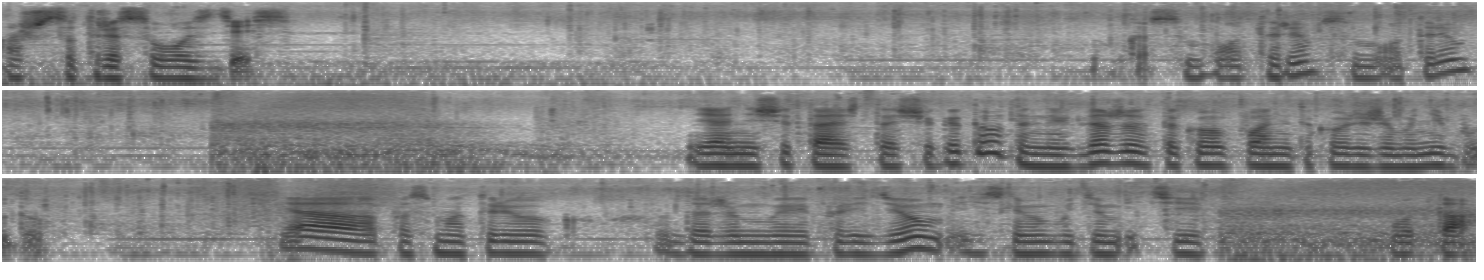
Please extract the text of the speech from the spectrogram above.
аж сотрясло здесь. Смотрим, смотрим. Я не считаю, что еще готов для них, даже в таком плане такого режима не буду. Я посмотрю, куда же мы придем, если мы будем идти вот так.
